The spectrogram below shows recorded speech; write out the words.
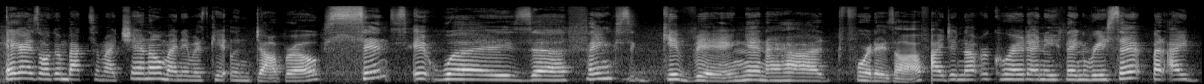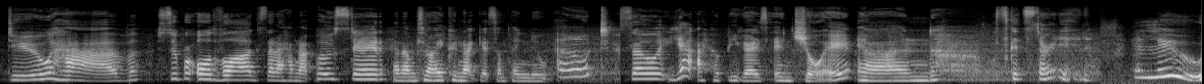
Hey guys, welcome back to my channel. My name is Kaitlyn Dobrow. Since it was uh, Thanksgiving and I had four days off, I did not record anything recent, but I do have super old vlogs that I have not posted, and I'm sorry I could not get something new out. So yeah, I hope you guys enjoy, and let's get started. Hello!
